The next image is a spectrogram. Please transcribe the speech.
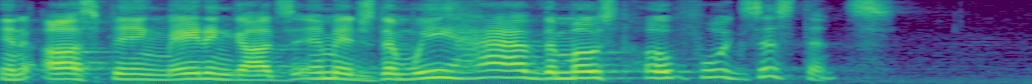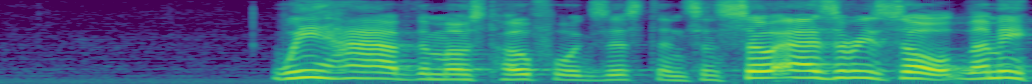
in us being made in God's image, then we have the most hopeful existence. We have the most hopeful existence. And so, as a result, let me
